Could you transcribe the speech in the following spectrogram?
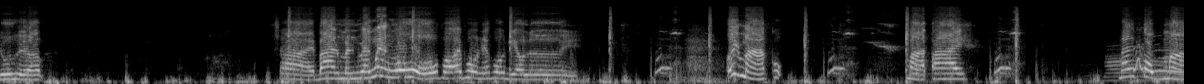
ดูสิครับใช่บ้านมันแหว่งแหว่งโอ้โหเพราะไอ้พวกเนี้ยพวกเดียวเลย ยหมากูหมาตาย แม่งตบหมา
